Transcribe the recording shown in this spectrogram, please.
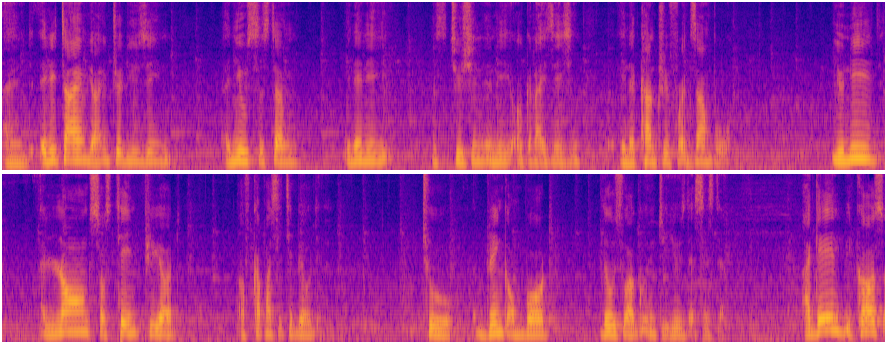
And anytime you're introducing a new system in any institution, any organization, in a country, for example, you need a long, sustained period of capacity building to bring on board those who are going to use the system. Again, because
